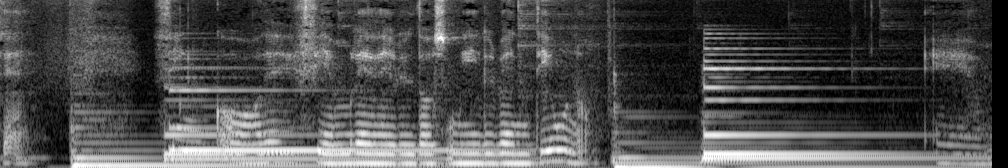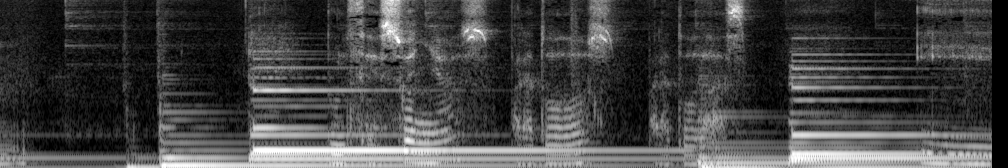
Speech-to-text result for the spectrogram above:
noche 5 de diciembre del 2021. Em, dulces sueños para todos, para todas. Y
